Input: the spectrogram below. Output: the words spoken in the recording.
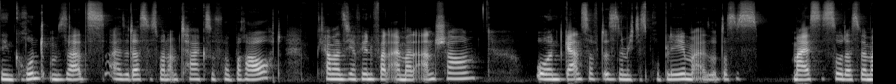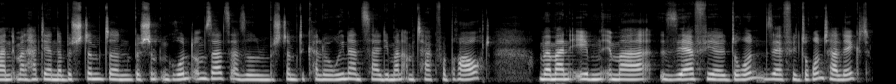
den Grundumsatz, also das, was man am Tag so verbraucht, kann man sich auf jeden Fall einmal anschauen. Und ganz oft ist es nämlich das Problem, also das ist meistens so, dass wenn man, man hat ja eine bestimmte, einen bestimmten Grundumsatz, also eine bestimmte Kalorienanzahl, die man am Tag verbraucht. Und wenn man eben immer sehr viel, drun sehr viel drunter liegt,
